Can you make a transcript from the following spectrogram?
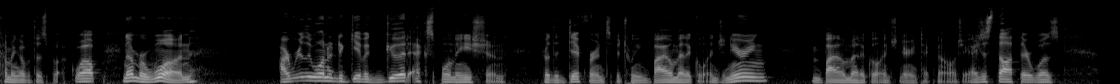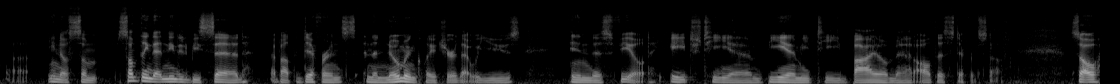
coming up with this book? Well, number one, I really wanted to give a good explanation for the difference between biomedical engineering and biomedical engineering technology. I just thought there was, uh, you know, some something that needed to be said about the difference and the nomenclature that we use in this field: HTM, BMET, biomed, all this different stuff. So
